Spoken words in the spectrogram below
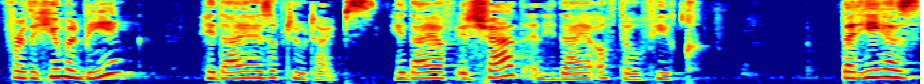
for the human being, hidayah is of two types. Hidayah of irshad and hidayah of tawfiq. That he has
